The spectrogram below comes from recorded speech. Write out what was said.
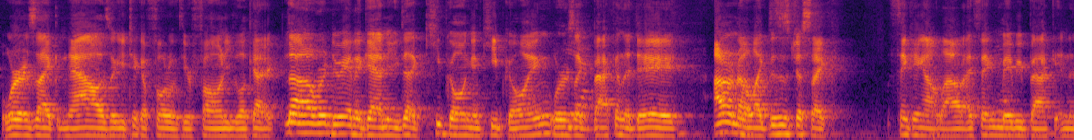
whereas like now it's like you take a photo with your phone you look at it no we're doing it again you like keep going and keep going whereas Yeah. like back in the day i don't know like this is just like thinking out loud i think maybe back in the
